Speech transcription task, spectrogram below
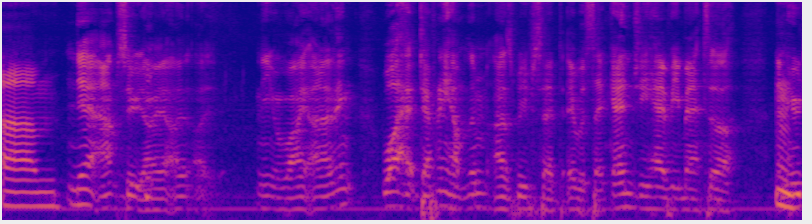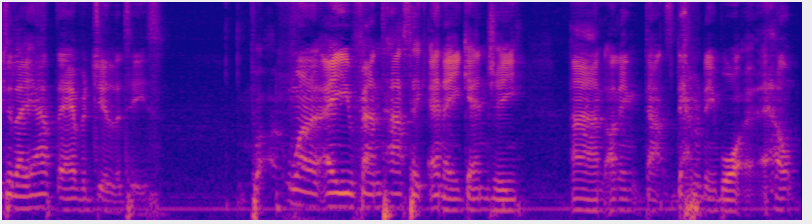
Um, Yeah, absolutely. I, I, I, you're right, and I think what ha- definitely helped them, as we've said, it was their Genji heavy meta. And Mm. who do they have? They have agilities. But One a fantastic NA Genji, and I think that's definitely what helped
